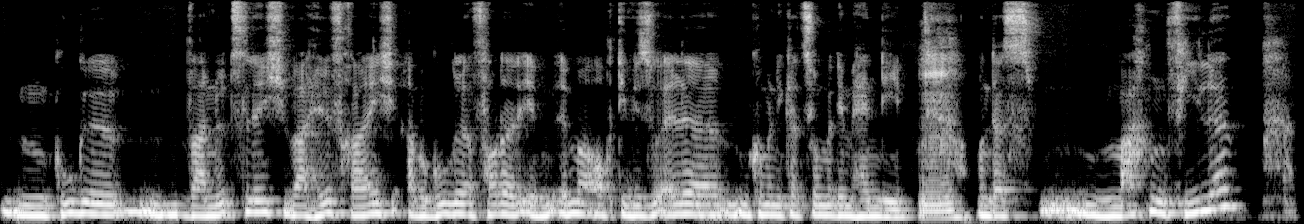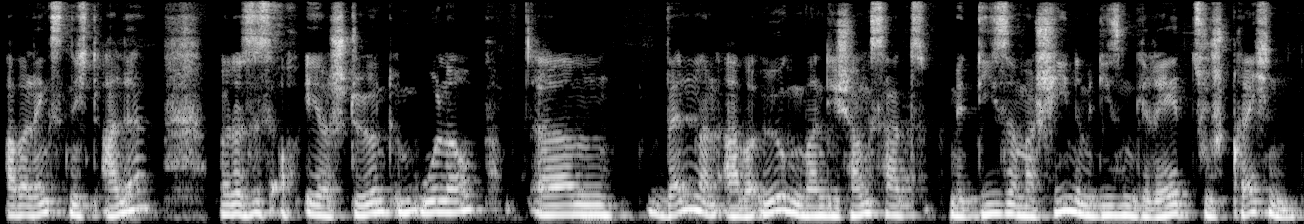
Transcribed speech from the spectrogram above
Google war nützlich, war hilfreich, aber Google erfordert eben immer auch die visuelle Kommunikation mit dem Handy. Mhm. Und das machen viele, aber längst nicht alle. Das ist auch eher störend im Urlaub. Ähm, wenn man aber irgendwann die Chance hat, mit dieser Maschine, mit diesem Gerät zu sprechen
